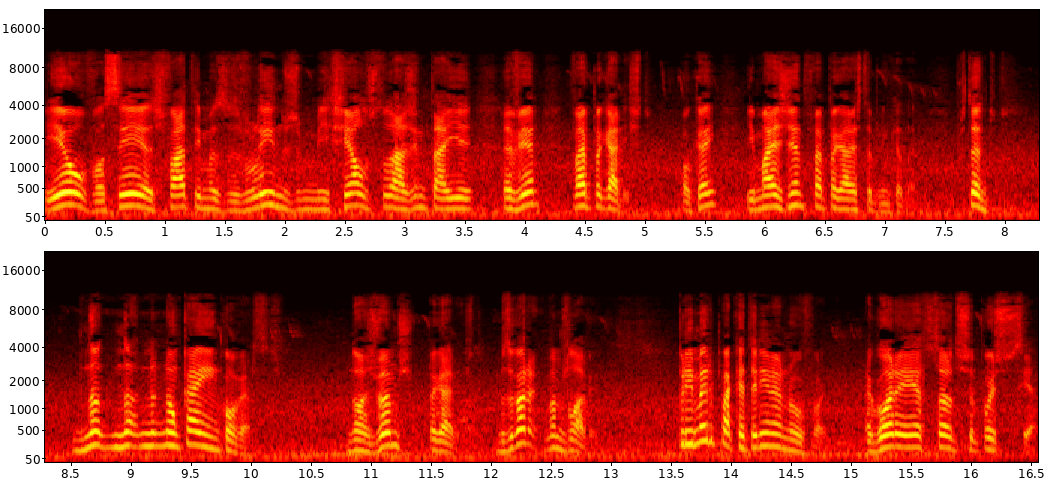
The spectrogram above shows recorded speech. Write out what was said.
eu, você, as Fátimas, os Velinos, Michelos, toda a gente está aí a ver, vai pagar isto, ok? E mais gente vai pagar esta brincadeira. Portanto, não, não, não caem em conversas. Nós vamos pagar isto. Mas agora, vamos lá ver. Primeiro para a Catarina Novo Agora é a história dos apoios sociais.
